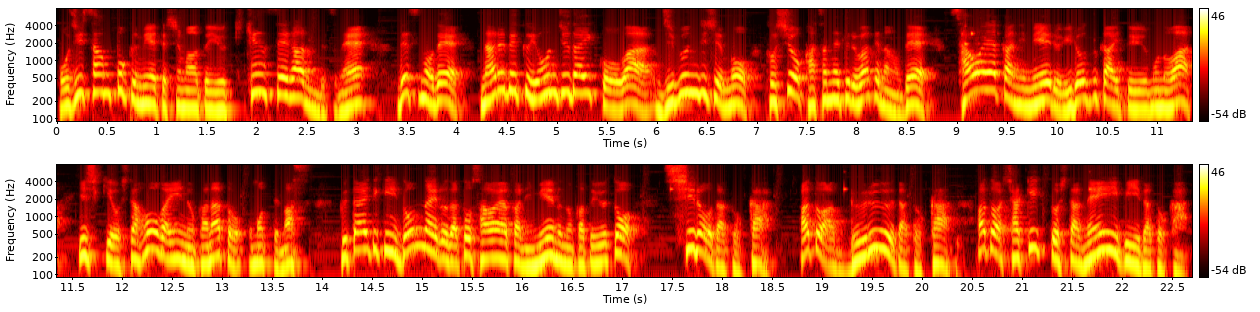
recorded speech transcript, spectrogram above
おじさんっぽく見えてしまうという危険性があるんですね。ですので、なるべく40代以降は自分自身も年を重ねてるわけなので、爽やかに見える色使いというものは意識をした方がいいのかなと思ってます。具体的にどんな色だと爽やかに見えるのかというと、白だとか、あとはブルーだとか、あとはシャキッとしたネイビーだとか、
